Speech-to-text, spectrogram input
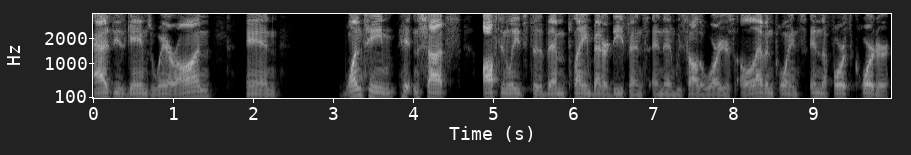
as these games wear on. And one team hitting shots often leads to them playing better defense. And then we saw the Warriors 11 points in the fourth quarter.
